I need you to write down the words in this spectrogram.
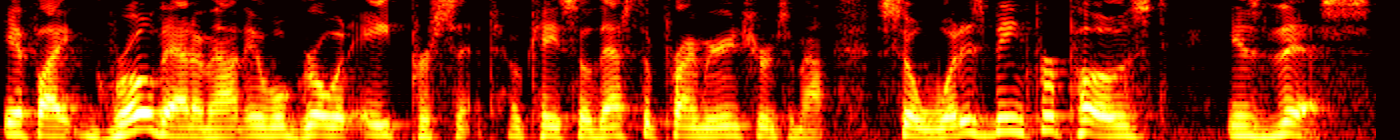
If I grow that amount, it will grow at 8%. Okay, so that's the primary insurance amount. So what is being proposed is this.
